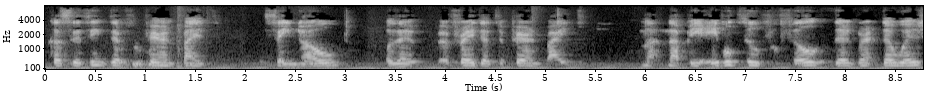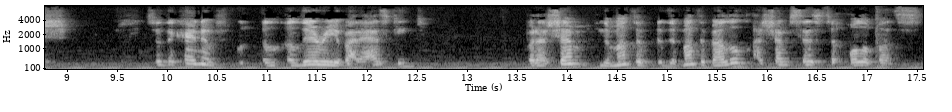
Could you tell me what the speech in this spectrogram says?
because they think the parent might say no or they're afraid that the parent might not, not be able to fulfill their their wish. So they're kind of leery about asking. But Hashem, in the month of the month of Elul, Hashem says to all of us,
